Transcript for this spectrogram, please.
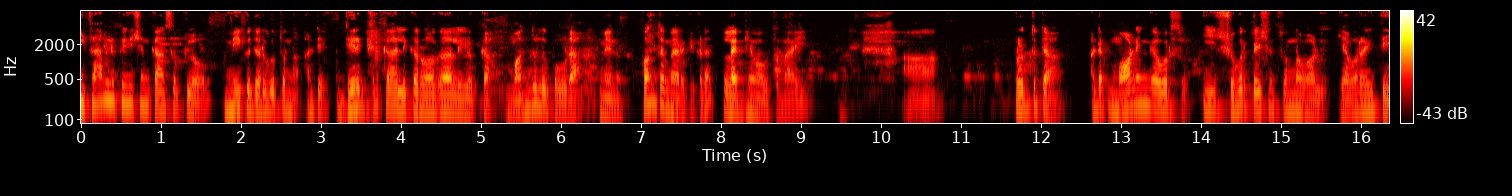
ఈ ఫ్యామిలీ ఫిజిషియన్ కాన్సెప్ట్లో మీకు జరుగుతున్న అంటే దీర్ఘకాలిక రోగాల యొక్క మందులు కూడా నేను కొంత మేరకు ఇక్కడ లభ్యమవుతున్నాయి. ప్రొద్దుట అంటే మార్నింగ్ అవర్స్ ఈ షుగర్ పేషెంట్స్ ఉన్న వాళ్ళు ఎవరైతే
